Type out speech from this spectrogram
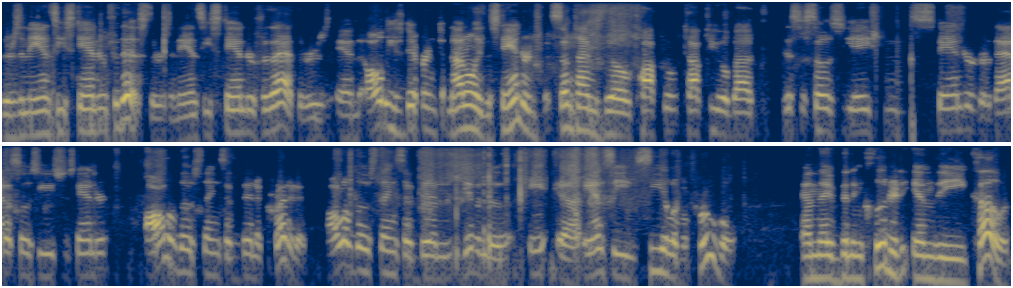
there's an ANSI standard for this. There's an ANSI standard for that. There's and all these different, not only the standards, but sometimes they'll talk talk to you about this association standard or that association standard all of those things have been accredited. All of those things have been given the uh, ANSI seal of approval, and they've been included in the code.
